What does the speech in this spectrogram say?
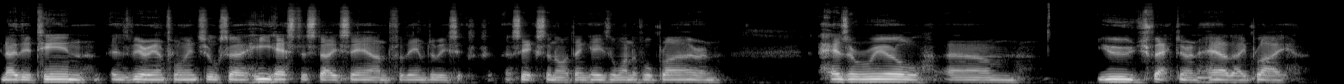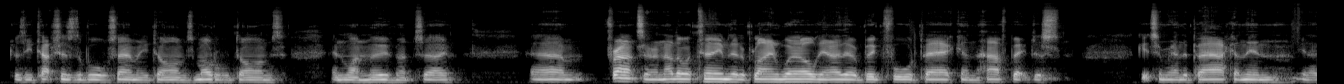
you know, their 10 is very influential, so he has to stay sound for them to be a Sexton. I think he's a wonderful player and has a real um, huge factor in how they play because he touches the ball so many times, multiple times in one movement. So um, France are another team that are playing well. You know, they're a big forward pack and the halfback just gets them around the park, and then you know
